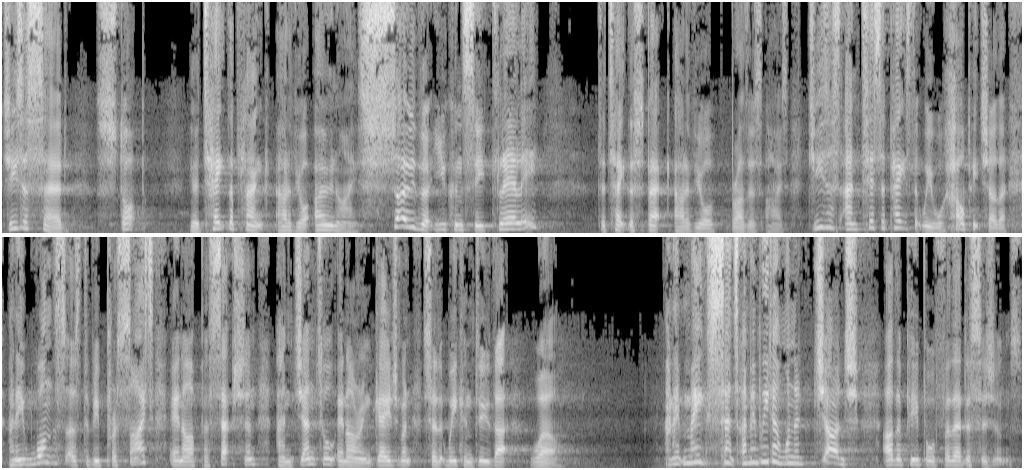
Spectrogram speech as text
Jesus said, Stop You know, take the plank out of your own eye so that you can see clearly to take the speck out of your brother's eyes. Jesus anticipates that we will help each other, and he wants us to be precise in our perception and gentle in our engagement so that we can do that well. And it makes sense. I mean, we don't want to judge other people for their decisions,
